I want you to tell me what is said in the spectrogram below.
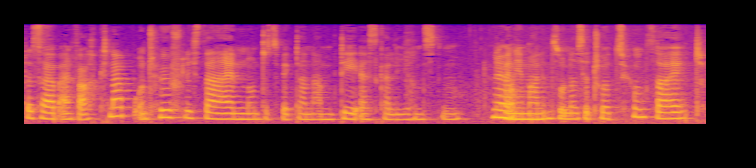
Deshalb einfach knapp und höflich sein und das wirkt dann am deeskalierendsten, ja. wenn ihr mal in so einer Situation seid.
